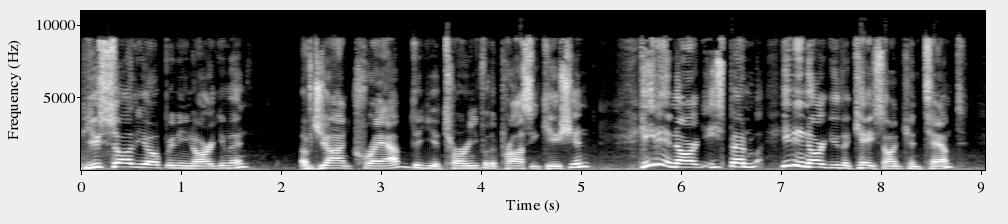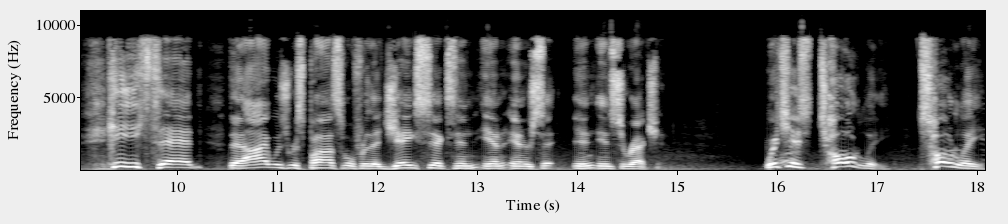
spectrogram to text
You saw the opening argument of John Crabb, the attorney for the prosecution. He didn't argue. He spent. He didn't argue the case on contempt. He said that I was responsible for the J6 in, in, in, insurrection, which is totally, totally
